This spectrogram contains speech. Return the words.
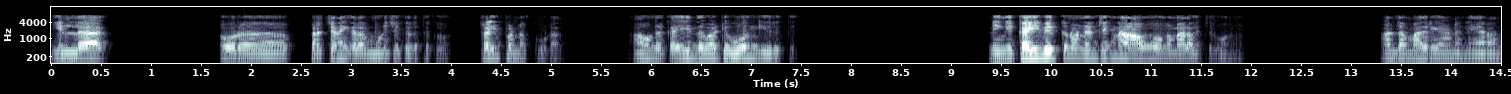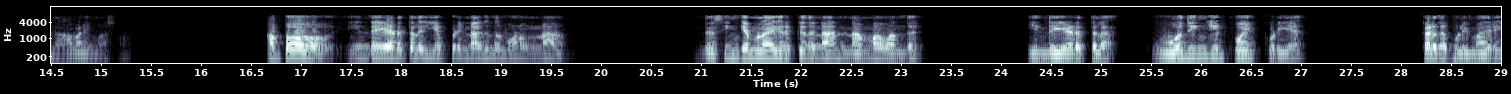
இல்ல ஒரு பிரச்சனைகளை முடிச்சுக்கிறதுக்கோ ட்ரை பண்ணக்கூடாது. அவங்க கை இந்த வாட்டி ஓங்கி இருக்கு. நீங்க கை வைக்கணும்னு நினைச்சீங்கன்னா, அவங்க உங்க மேல வச்சிருவாங்க அந்த மாதிரியான நேரம் இந்த ஆவணி மாசம். அப்போ இந்த இடத்துல எப்படி நகர்ந்து போனோம்னா, இந்த சிங்கம்லாம் இருக்குதுன்னா நம்ம வந்து இந்த இடத்துல ஒதுங்கி போய்க்கூடிய கழுதைப்புலி மாதிரி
